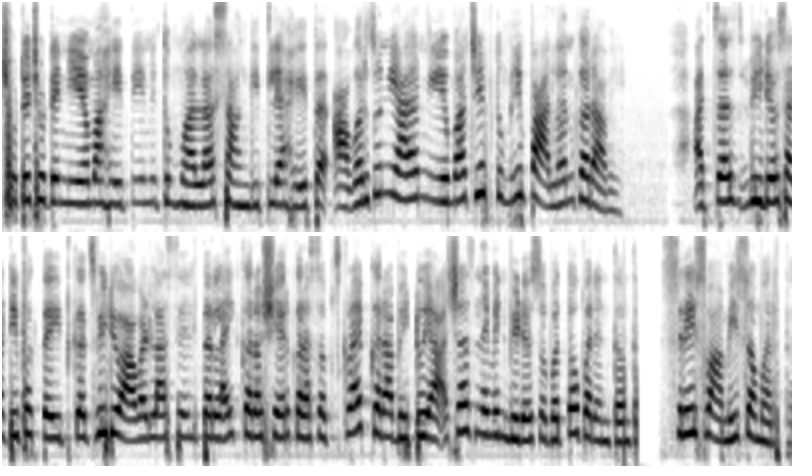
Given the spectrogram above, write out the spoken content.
छोटे छोटे नियम आहेत ते मी तुम्हाला सांगितले आहे. तर आवर्जून या नियमाचे तुम्ही पालन करावे. आजच्या व्हिडिओसाठी फक्त इतकंच. व्हिडिओ आवडला असेल तर लाईक करा शेअर करा सबस्क्राईब करा. भेटूया अशाच नवीन व्हिडिओसोबत तोपर्यंत. श्री स्वामी समर्थ.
